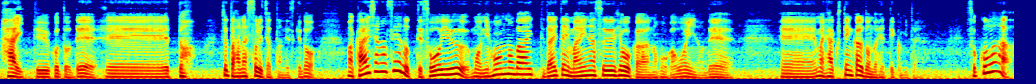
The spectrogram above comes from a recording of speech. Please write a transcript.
はいということでえー、っとちょっと話それちゃったんですけど、まあ、会社の制度ってそういうもう日本の場合って大体マイナス評価の方が多いので、えー、まあ、100点からどんどん減っていくみたいなそこは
